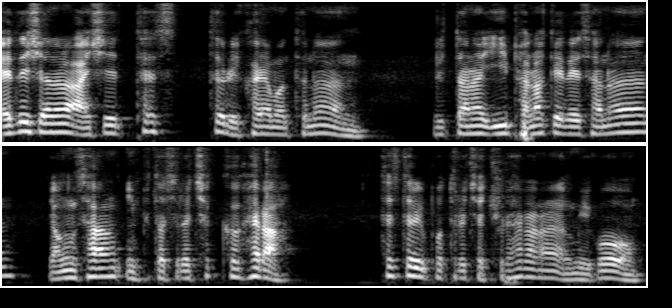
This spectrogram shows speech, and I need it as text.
additional 안시 테스트 리콰이어먼트는 일단은 이 변압기에 대해서는 영상 임피던스를 체크해라. 테스트 리포트를 제출해라는 의미고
